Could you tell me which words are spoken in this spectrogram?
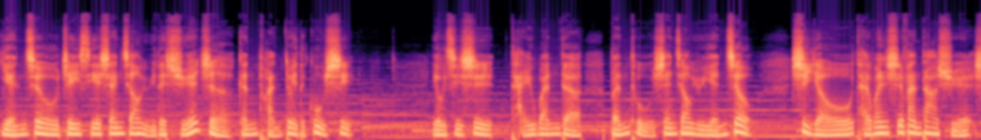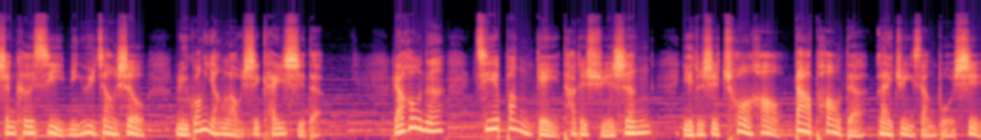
研究这些山椒鱼的学者跟团队的故事，尤其是台湾的本土山椒鱼研究，是由台湾师范大学生科系名誉教授吕光阳老师开始的，然后呢，接棒给他的学生，也就是绰号“大炮”的赖俊祥博士，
